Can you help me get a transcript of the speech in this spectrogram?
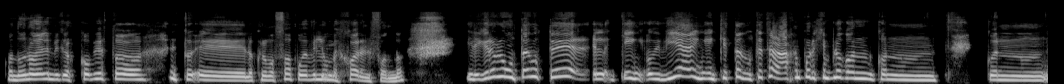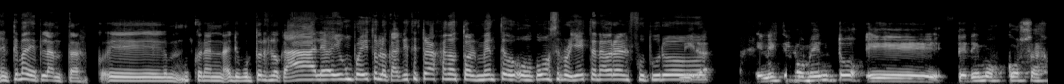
cuando uno ve el microscopio, esto, esto eh, los cromosomas puede verlo mejor en el fondo. Y le quiero preguntar a usted, hoy día, ¿en, qué están? ¿Ustedes trabajan, por ejemplo, con, con, con el tema de plantas, eh, con agricultores locales? ¿Hay algún proyecto local que esté trabajando actualmente o, cómo se proyectan ahora en el futuro? Mira, en este momento eh, tenemos cosas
